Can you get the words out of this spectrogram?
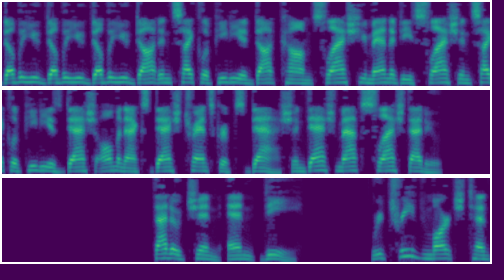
www.encyclopedia.com humanities encyclopedias almanacs transcripts and maps Thado Thado Chin, N.D. Retrieved March 10,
